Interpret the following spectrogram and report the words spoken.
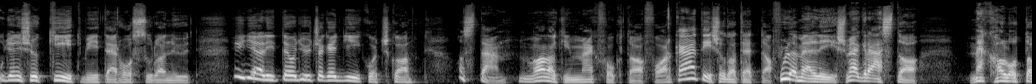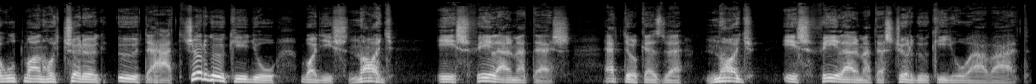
ugyanis ő két méter hosszúra nőtt. Így elhitte, hogy ő csak egy gyíkocska. Aztán valaki megfogta a farkát, és oda tette a füle mellé, és megrázta. Meghallotta Gutman, hogy csörög, ő tehát csörgőkígyó, vagyis nagy és félelmetes. Ettől kezdve nagy és félelmetes csörgőkígyóvá vált.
